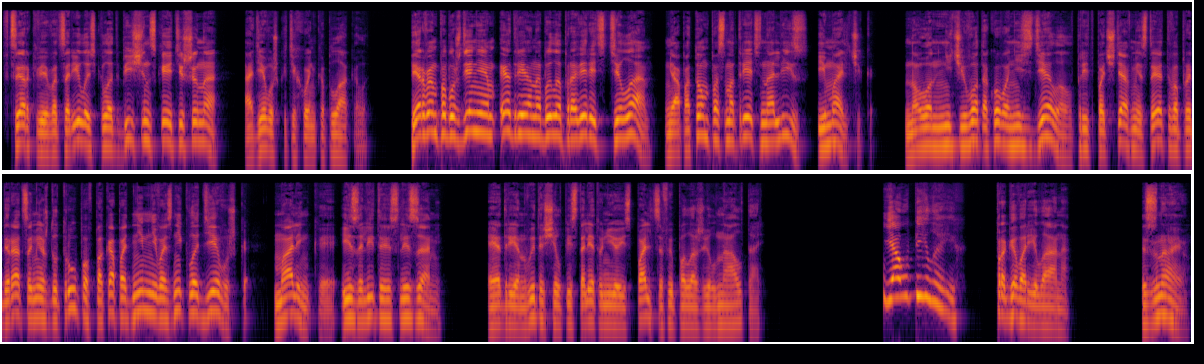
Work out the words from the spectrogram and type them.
В церкви воцарилась кладбищенская тишина, а девушка тихонько плакала. Первым побуждением Эдриана было проверить тела, а потом посмотреть на Лиз и мальчика. Но он ничего такого не сделал, предпочтя вместо этого пробираться между трупов, пока под ним не возникла девушка, маленькая и залитая слезами. Эдриан вытащил пистолет у нее из пальцев и положил на алтарь. «Я убила их», — проговорила она. «Знаю».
